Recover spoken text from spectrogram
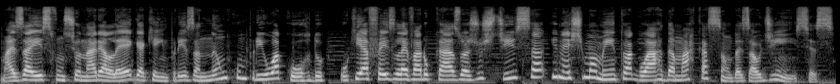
Mas a ex-funcionária alega que a empresa não cumpriu o acordo, o que a fez levar o caso à justiça e, neste momento, aguarda a marcação das audiências.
